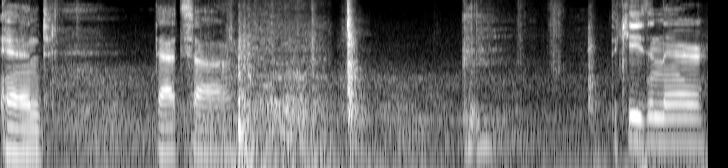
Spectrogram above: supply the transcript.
And that's uh, the keys in there.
